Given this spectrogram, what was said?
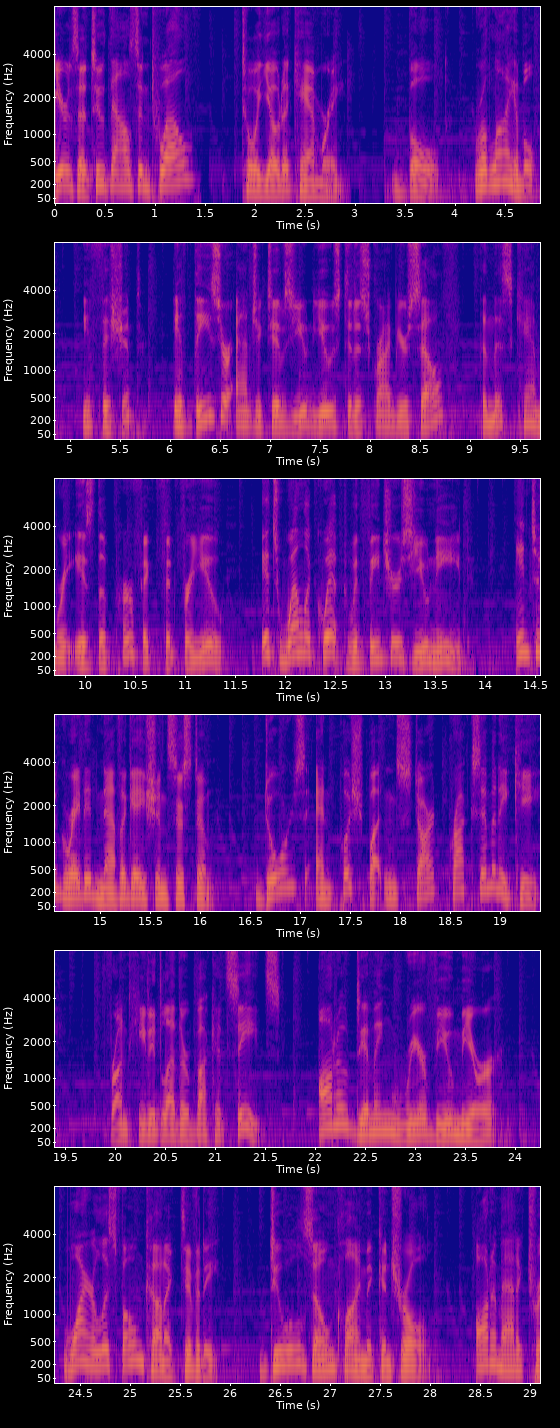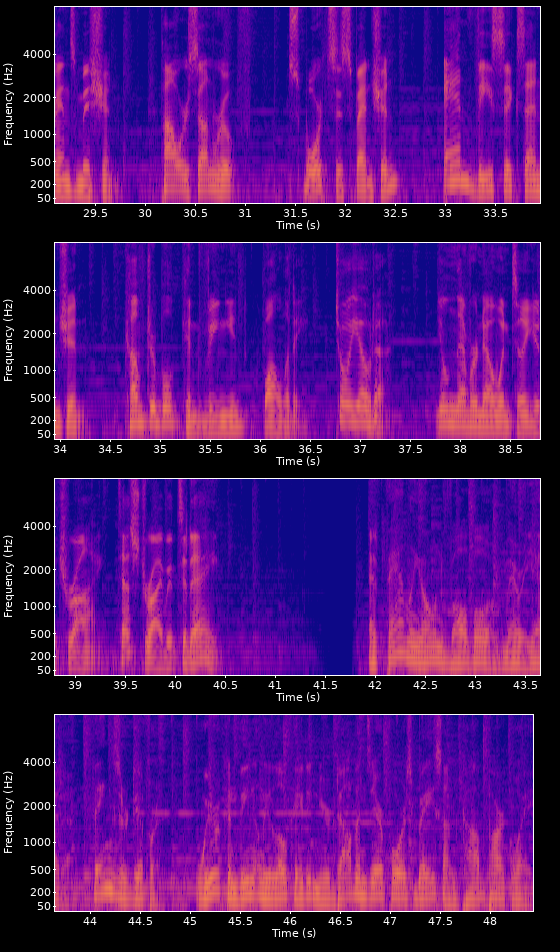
Here's a 2012 Toyota Camry. Bold, reliable, efficient. If these are adjectives you'd use to describe yourself, then this Camry is the perfect fit for you. It's well equipped with features you need. Integrated navigation system, doors and push-button start proximity key, front heated leather bucket seats, auto-dimming rear view mirror, wireless phone connectivity, dual zone climate control, automatic transmission, power sunroof, sports suspension, and V6 engine. Comfortable, convenient quality. Toyota. You'll never know until you try. Test drive it today. At family owned Volvo of Marietta, things are different. We're conveniently located near Dobbins Air Force Base on Cobb Parkway.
